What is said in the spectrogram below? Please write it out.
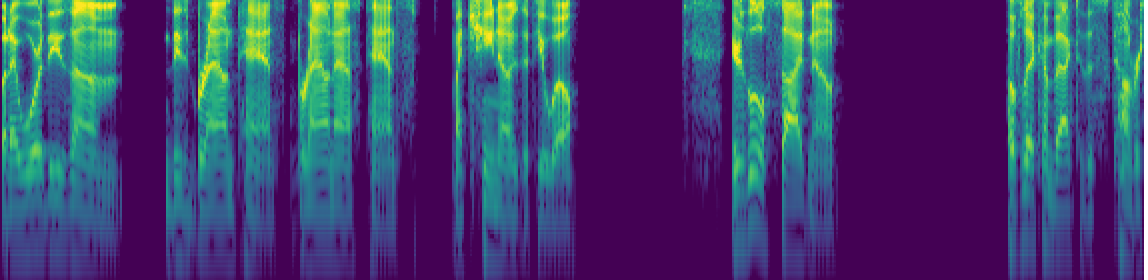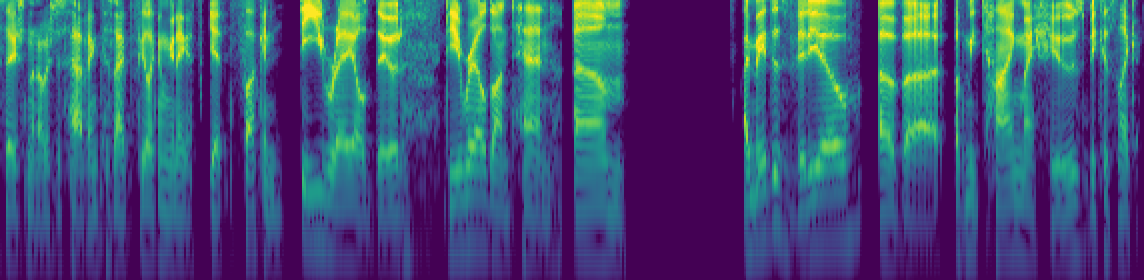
but I wore these um these brown pants, brown ass pants, my chinos, if you will. Here's a little side note. Hopefully, I come back to this conversation that I was just having because I feel like I'm gonna get fucking derailed, dude. Derailed on ten. Um, I made this video of uh of me tying my shoes because like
